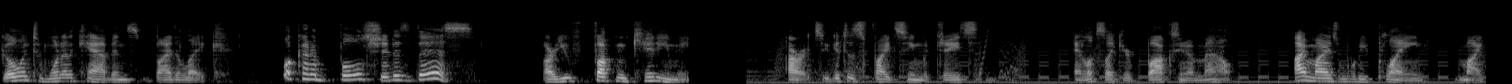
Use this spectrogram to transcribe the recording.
go into one of the cabins by the lake. What kind of bullshit is this? Are you fucking kidding me? Alright, so you get to this fight scene with Jason, and it looks like you're boxing him out. I might as well be playing Mike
